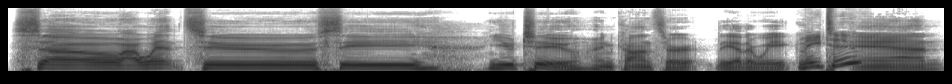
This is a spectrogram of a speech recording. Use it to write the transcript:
So I went to see U2 in concert the other week. Me too? And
